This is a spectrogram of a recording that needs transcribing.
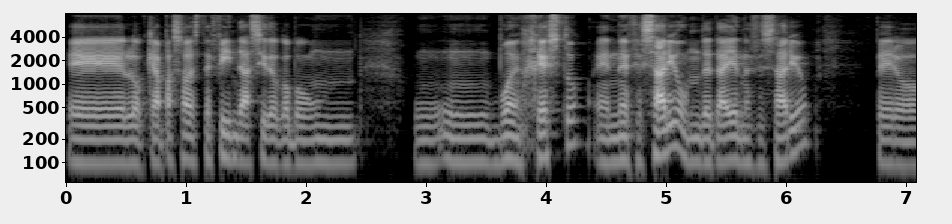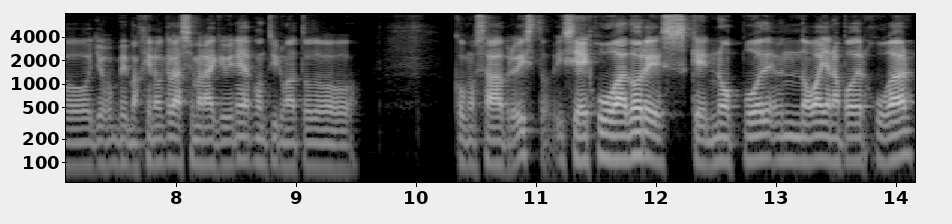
eh, lo que ha pasado este fin de ha sido como un, un- buen gesto eh, necesario, un detalle necesario. Pero yo me imagino que la semana que viene continúa todo como estaba previsto. Y si hay jugadores que no pueden, no vayan a poder jugar,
